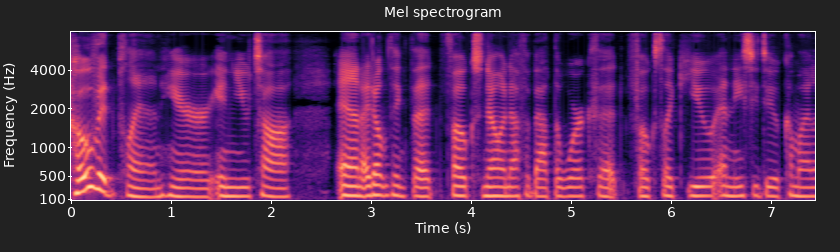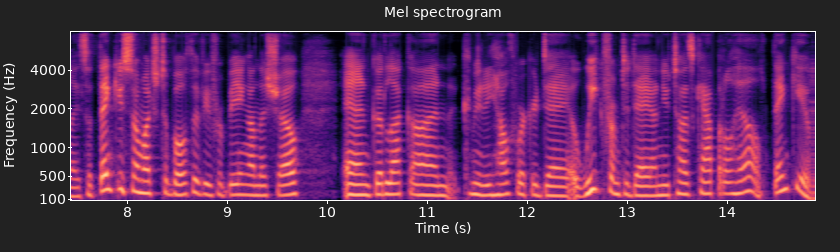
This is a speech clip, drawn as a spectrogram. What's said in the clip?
COVID plan here in Utah. And I don't think that folks know enough about the work that folks like you and Nisi do, Kamaile. So thank you so much to both of you for being on the show. And good luck on Community Health Worker Day a week from today on Utah's Capitol Hill. Thank you.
